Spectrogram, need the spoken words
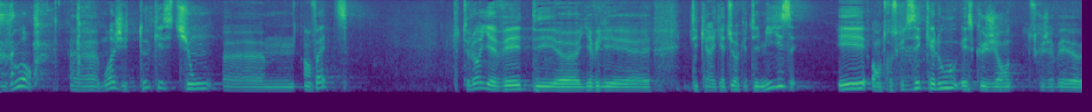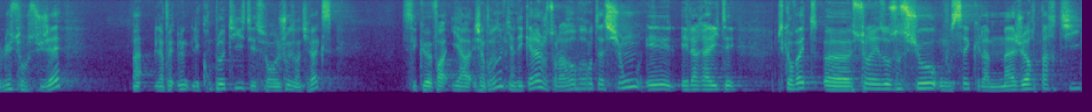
Bonjour. Euh, moi, j'ai deux questions. Euh, en fait, tout à l'heure, il y avait des, euh, il y avait les, euh, des caricatures qui étaient mises, et entre ce que disait Calou et ce que j'avais euh, lu sur le sujet, les complotistes et sur les choses antivax, c'est que, j'ai l'impression qu'il y a un décalage entre la représentation et, la réalité. Puisqu'en fait, euh, sur les réseaux sociaux, on sait que la majeure partie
